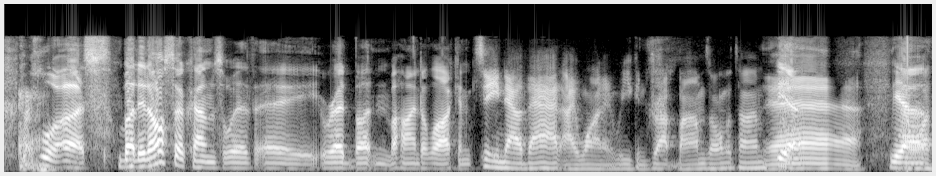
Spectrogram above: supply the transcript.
poor us. But it also comes with a red button behind a lock and key. See now that I wanted, where you can drop bombs all the time. Yeah. Yeah,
